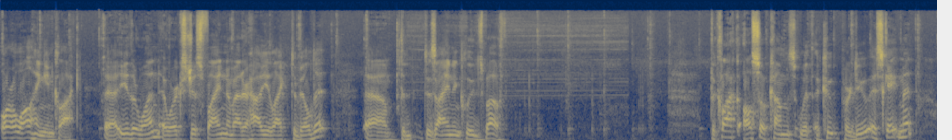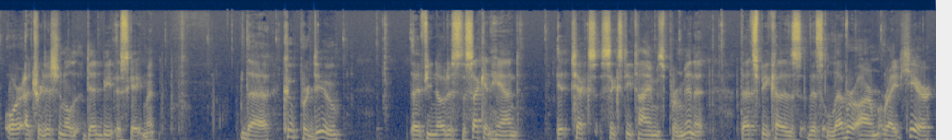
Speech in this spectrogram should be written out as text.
or a wall hanging clock. Uh, either one, it works just fine no matter how you like to build it. Um, the design includes both. The clock also comes with a Coup Perdu escapement or a traditional deadbeat escapement. The Coup Perdu, if you notice the second hand, it ticks 60 times per minute. That's because this lever arm right here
